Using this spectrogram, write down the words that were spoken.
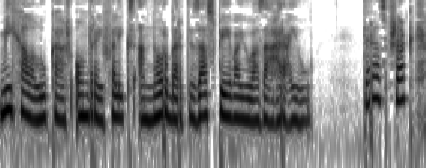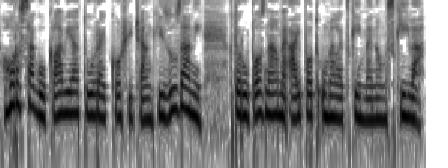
Michal, Lukáš, Ondrej, Felix a Norbert zaspievajú a zahrajú. Teraz však horsagu klaviatúre Košičanky Zuzany, ktorú poznáme aj pod umeleckým menom Skýva.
